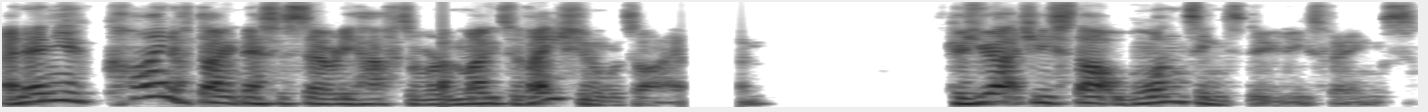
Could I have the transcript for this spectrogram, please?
And then you kind of don't necessarily have to run motivation all the time because you actually start wanting to do these things.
